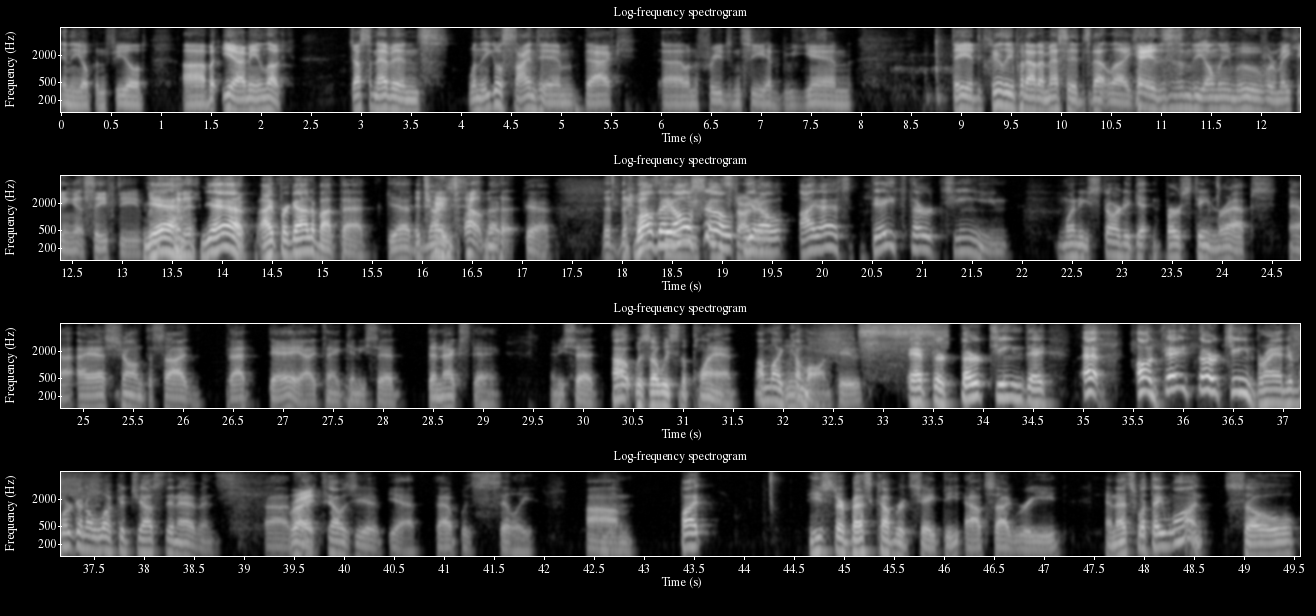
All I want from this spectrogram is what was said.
in the open field. Uh, but yeah, I mean, look, Justin Evans, when the Eagles signed him back uh, when the free agency had began, they had clearly put out a message that like, hey, this isn't the only move we're making at safety. But Yeah, it- yeah, I forgot about that. Yeah, It turns out nice. that- yeah. That- Well, they also, you know, I asked day 13 when he started getting first team reps. uh, I asked Sean Desai that day, I think, and he said the next day. And he said, Oh, it was always the plan. I'm like, come Mm. on, dude. After 13 days, uh, on day 13, Brandon, we're going to look at Justin Evans. Uh, Right. Tells you, yeah, that was silly. Um, But he's their best coverage safety outside Reed, and that's what they want. So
